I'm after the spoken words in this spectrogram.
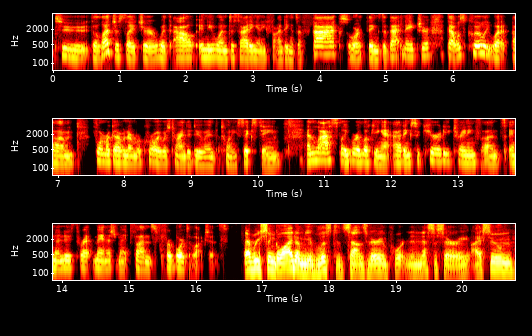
to the legislature without anyone deciding any findings of facts or things of that nature. That was clearly what um, former Governor McCrory was trying to do in 2016. And lastly, we're looking at adding security training funds and a new threat management funds for boards of elections. Every single item you've listed sounds very important and necessary. I assume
